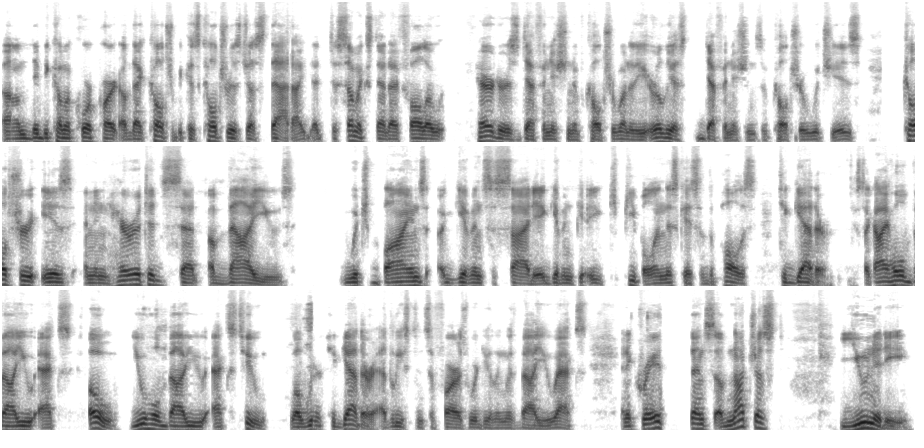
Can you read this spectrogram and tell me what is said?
um, they become a core part of that culture because culture is just that. I, to some extent, I follow Herder's definition of culture, one of the earliest definitions of culture, which is culture is an inherited set of values which binds a given society, a given pe- people, in this case of the polis, together. It's like I hold value X. Oh, you hold value X too well, we're together, at least insofar as we're dealing with value X. And it creates a sense of not just unity,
